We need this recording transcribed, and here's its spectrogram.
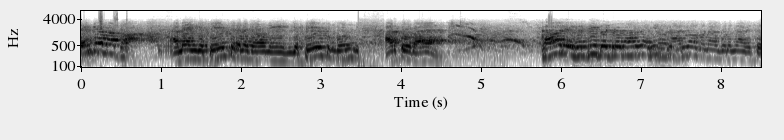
எங்க ஆனா இங்க பேசுறத கவனி. இங்க பேசும்போது அடுத்தோட காலை வெற்றி பெற்றதாக அருவா கொண்டாந்து கொடுங்க அதுக்கு.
